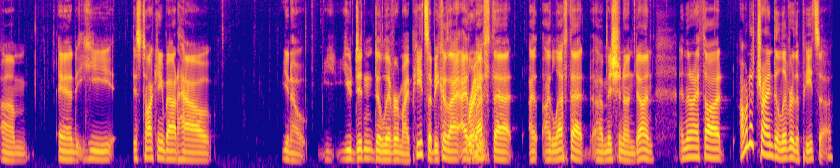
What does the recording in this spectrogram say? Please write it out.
um, and he is talking about how, you know, you didn't deliver my pizza because I, I Right. left that I, I left that uh, mission undone, and then I thought I'm gonna try and deliver the pizza.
